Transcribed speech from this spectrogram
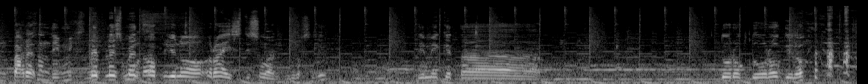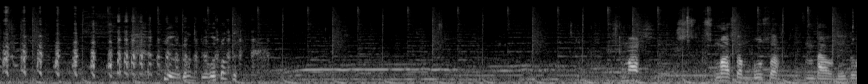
In Pakistan, they mix the replacement of, you know, rice, this one. Because they, they make it, uh, durog-durog, you know? durog-durog. Smash. Smash sambusa. Ang tawag dito.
